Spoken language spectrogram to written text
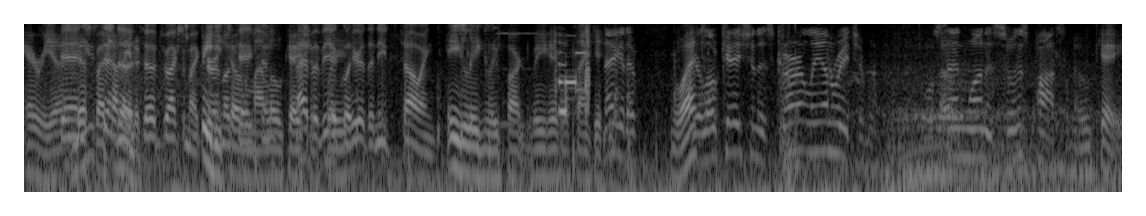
area. Can you Dispatch, send I a need a tow truck to my speedy current tow to location? my location, I have a vehicle please. here that needs towing. Illegally parked vehicle. Thank you. Negative. What? Your location is currently unreachable. We'll send one as soon as possible. Okay.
